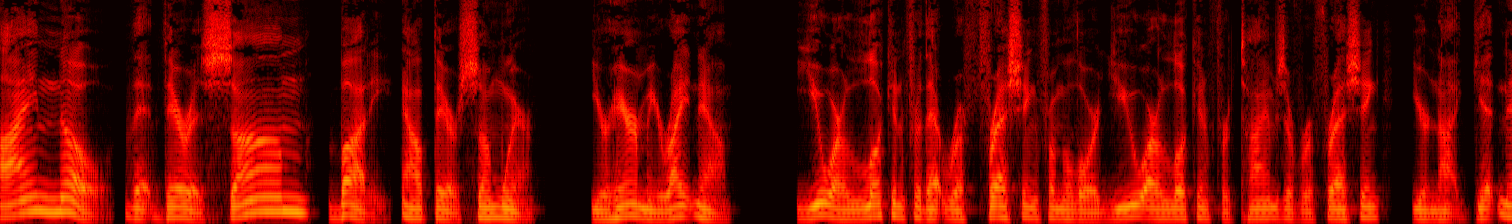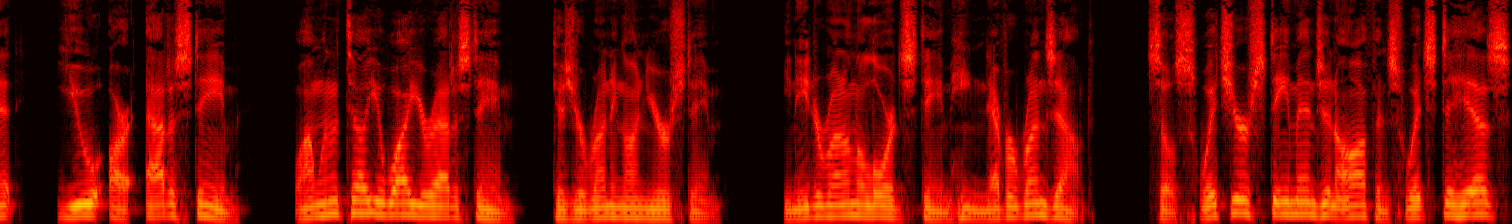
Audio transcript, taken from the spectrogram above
I know that there is somebody out there somewhere. You're hearing me right now. You are looking for that refreshing from the Lord. You are looking for times of refreshing. You're not getting it. You are out of steam. Well, I'm going to tell you why you're out of steam because you're running on your steam. You need to run on the Lord's steam. He never runs out. So switch your steam engine off and switch to His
